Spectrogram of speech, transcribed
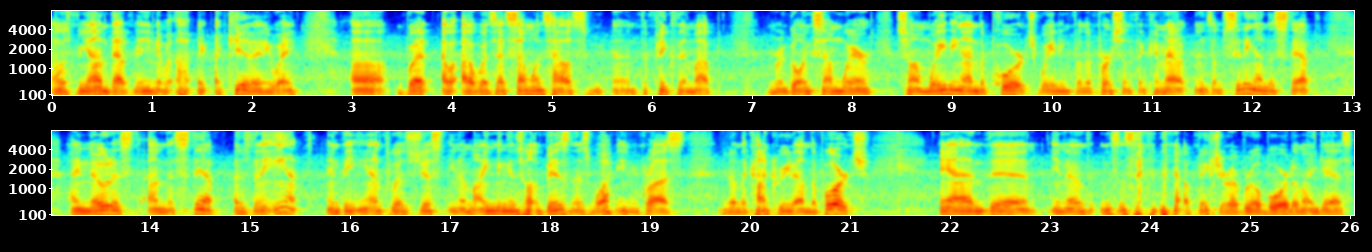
I was beyond that being a, a, a kid anyway. Uh, but I, I, was at someone's house uh, to pick them up. And we're going somewhere. So I'm waiting on the porch, waiting for the person to come out. And as I'm sitting on the step, I noticed on the step was an ant, and the ant was just, you know, minding his own business, walking across, you know, the concrete on the porch. And, uh, you know, this is a picture of real boredom, I guess.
